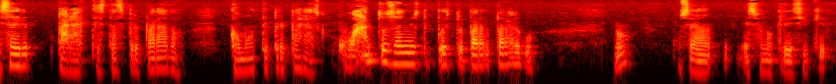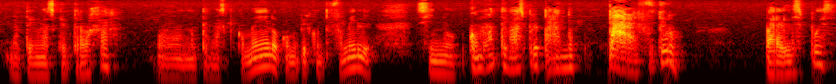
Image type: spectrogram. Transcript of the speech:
es saber para qué estás preparado. ¿Cómo te preparas? ¿Cuántos años te puedes preparar para algo? ¿No? O sea, eso no quiere decir que no tengas que trabajar o no tengas que comer o convivir con tu familia, sino cómo te vas preparando para el futuro, para el después.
